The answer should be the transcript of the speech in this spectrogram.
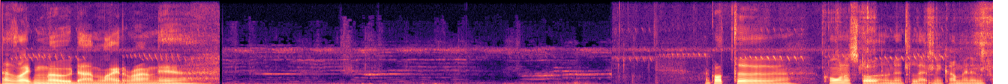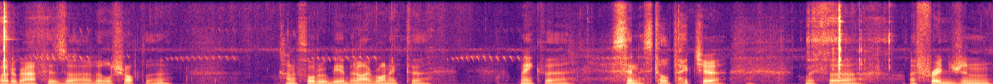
There's like no damn light around here. I got the corner store owner to let me come in and photograph his uh, little shop though. Kind of thought it would be a bit ironic to make the Cinestill picture with uh, a fridge and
